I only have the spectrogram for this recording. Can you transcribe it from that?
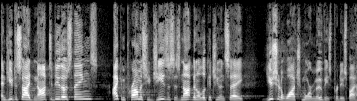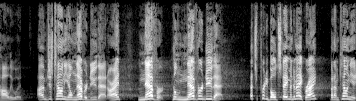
and you decide not to do those things, I can promise you Jesus is not going to look at you and say, You should have watched more movies produced by Hollywood. I'm just telling you, he'll never do that, all right? Never. He'll never do that. That's a pretty bold statement to make, right? But I'm telling you,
